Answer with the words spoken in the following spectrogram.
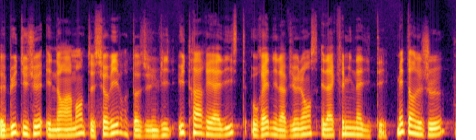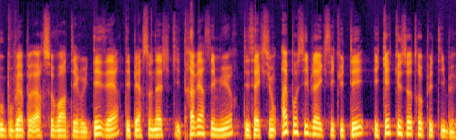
le but du jeu est normalement de survivre dans une ville ultra réaliste où règne la violence et la criminalité. Mais dans le jeu, vous pouvez apercevoir des rues désertes, des personnages qui traversent les murs, des actions impossibles à exécuter et quelques autres petits bugs.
